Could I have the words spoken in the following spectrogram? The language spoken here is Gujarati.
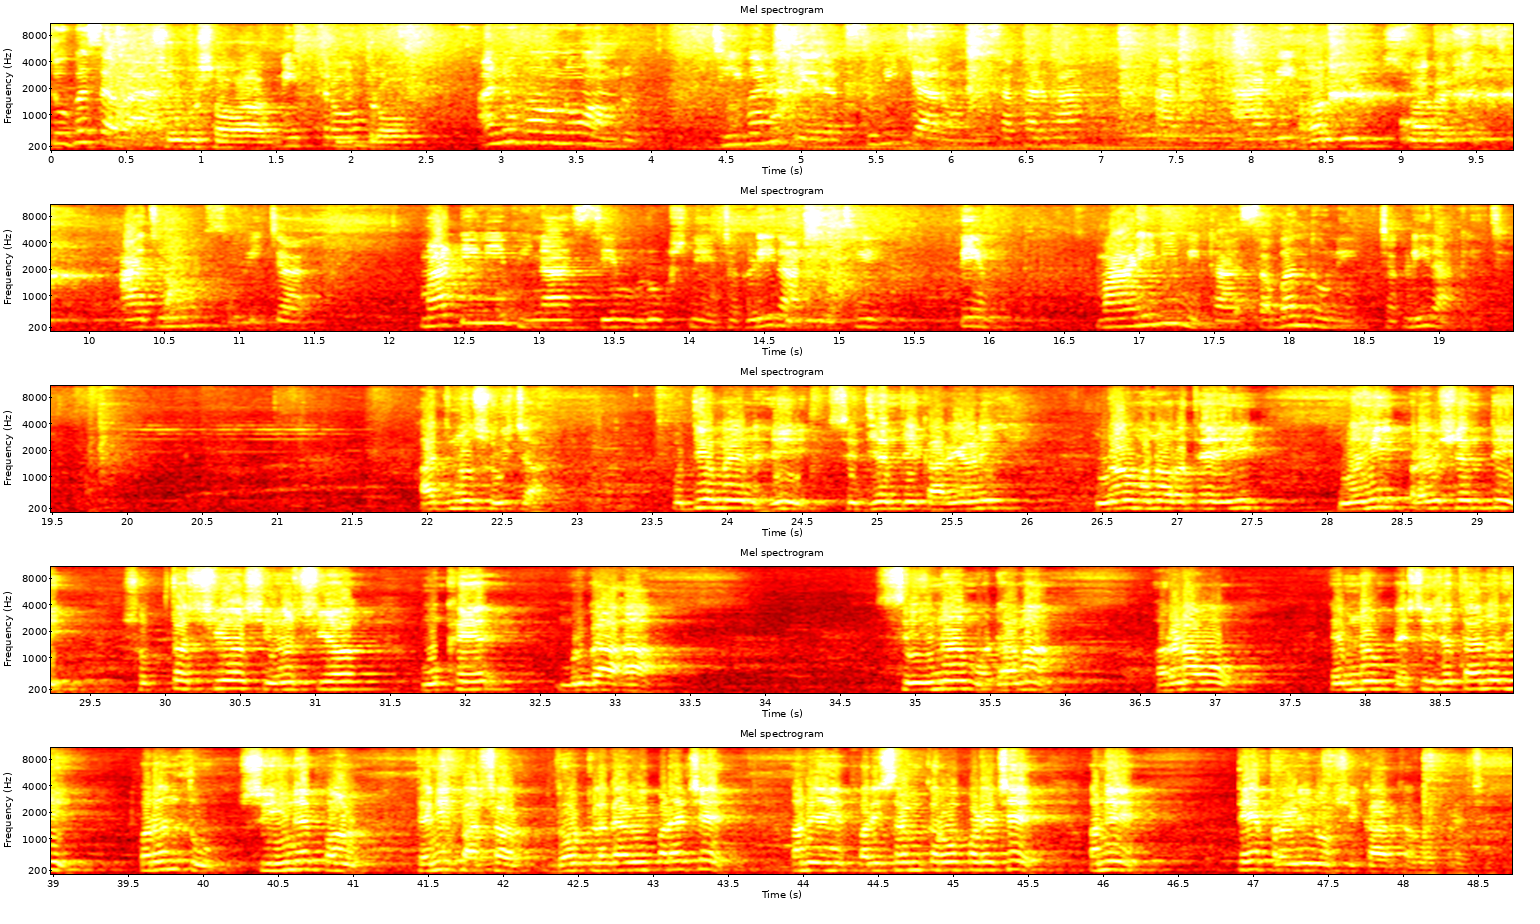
શુભ સવાર. શુભ સવાર મિત્રો. મિત્રો. અનુભવનું અમૃત. જીવન પ્રેરક સુવિચારોની સફરમાં આપનું હાર્દિક હાર્દિક સ્વાગત છે. આજનો સુવિચાર. માટીની ભીનાશ જેમ વૃક્ષને જકડી રાખે છે તેમ વાણીની મીઠા સંબંધોને જકડી રાખે છે. આજનો સુવિચાર. ઉદ્યમેન હિ સિદ્ધ્યંતિ કાર્યાણી ન મનોરથે હિ નહીં પ્રવિશ્યંતિ સુપ્તસ્ય સિંહસ્ય મુખે મૃગાહા સિંહના મોઢામાં હરણાઓ એમને પેસી જતા નથી, પરંતુ સિંહને પણ તેની પાછળ દોટ લગાવવી પડે છે અને પરિશ્રમ કરવો પડે છે અને તે પ્રાણીનો શિકાર કરવો પડે છે.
